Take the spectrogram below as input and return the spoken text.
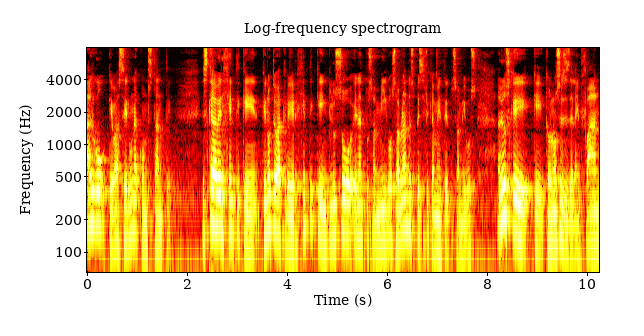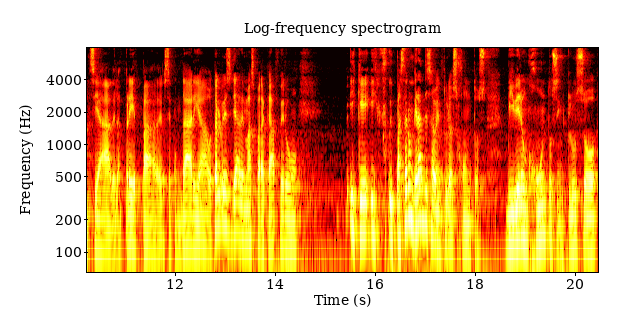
algo que va a ser una constante es que va a haber gente que, no te va a creer, gente que incluso eran tus amigos, hablando específicamente de tus amigos, amigos que, que, conoces desde la infancia, de la prepa, de la secundaria, o tal vez ya de más para acá, pero... y que pasaron grandes aventuras juntos. Vivieron juntos incluso,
